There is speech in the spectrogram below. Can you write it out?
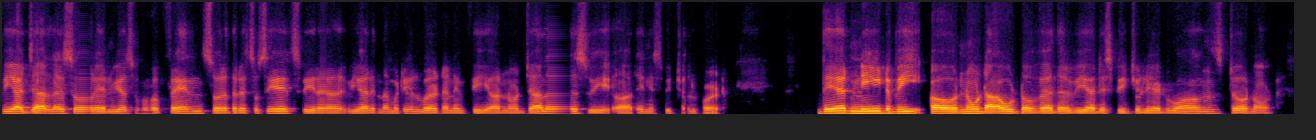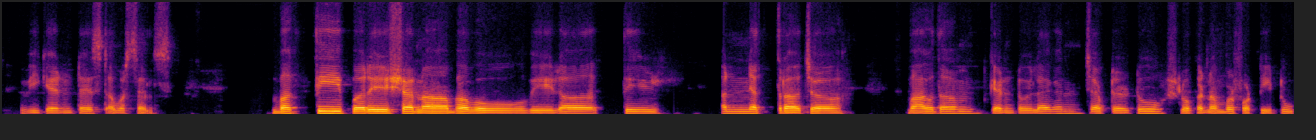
we are jealous or envious of our friends or other associates, we are, we are in the material world. And if we are not jealous, we are in a spiritual world. There need be uh, no doubt of whether we are spiritually advanced or not. We can test ourselves. Bhakti Parishana Bhavo Virati Anyatra Cha Bhagavatam, Canto 11, Chapter 2, Shloka number 42.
